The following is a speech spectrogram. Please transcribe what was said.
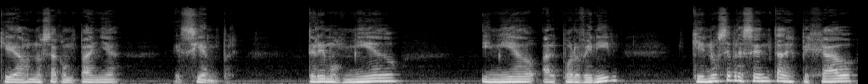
que nos acompaña eh, siempre. Tenemos miedo y miedo al porvenir que no se presenta despejado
